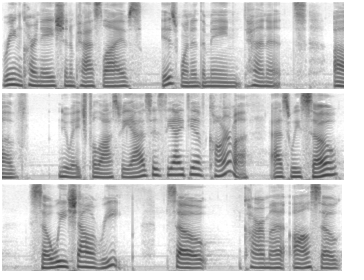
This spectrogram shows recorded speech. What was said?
Reincarnation in past lives is one of the main tenets of New Age philosophy, as is the idea of karma. As we sow, so we shall reap. So, karma also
